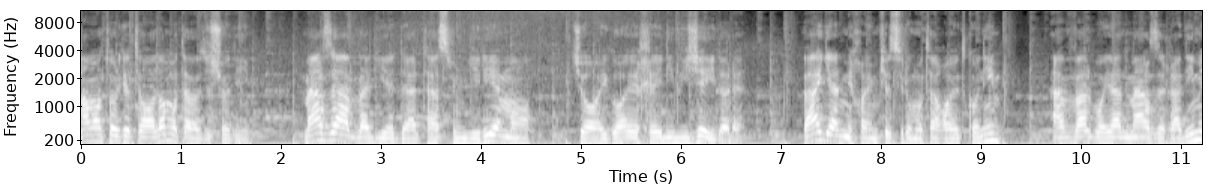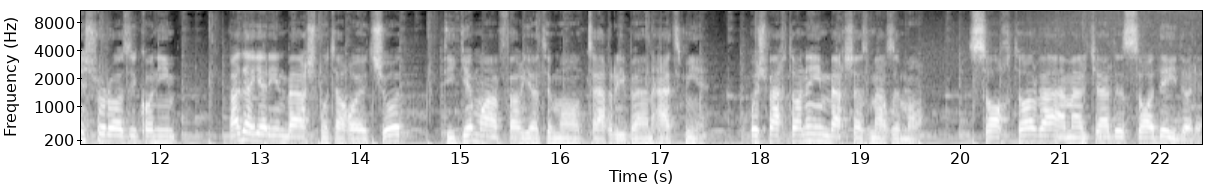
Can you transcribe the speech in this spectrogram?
همانطور که تا حالا متوجه شدیم مغز اولیه در تصمیم گیری ما جایگاه خیلی ویژه ای داره و اگر می‌خوایم کسی رو متقاعد کنیم اول باید مغز قدیمش رو راضی کنیم. بعد اگر این بخش متقاعد شد دیگه موفقیت ما تقریبا حتمیه. خوشبختانه این بخش از مغز ما ساختار و عملکرد ساده ای داره.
